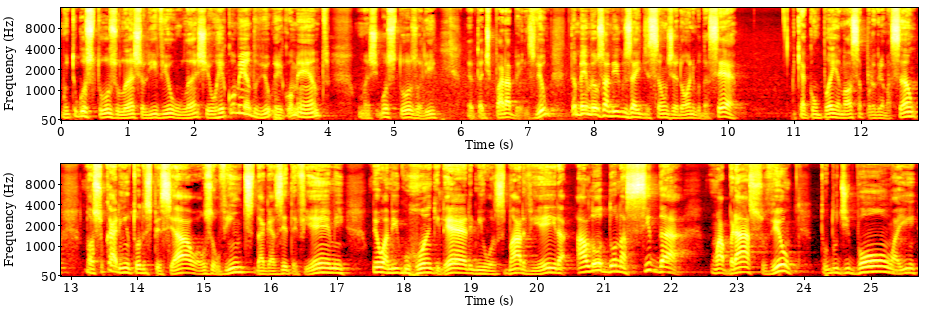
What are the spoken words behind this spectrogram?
Muito gostoso o lanche ali, viu? Um lanche, eu recomendo, viu? Recomendo. Um lanche gostoso ali, né? tá de parabéns, viu? Também meus amigos aí de São Jerônimo da Serra, que acompanha nossa programação. Nosso carinho todo especial aos ouvintes da Gazeta FM, meu amigo Juan Guilherme, Osmar Vieira. Alô, dona Cida, um abraço, viu? Tudo de bom aí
